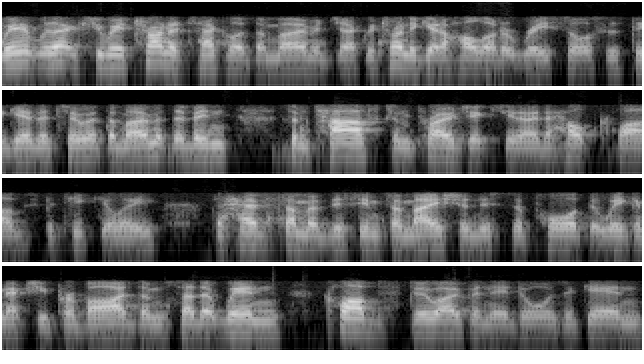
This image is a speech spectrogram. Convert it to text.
We're, we're, actually we're trying to tackle at the moment, Jack. We're trying to get a whole lot of resources together too. At the moment, there've been some tasks and projects, you know, to help clubs, particularly, to have some of this information, this support that we can actually provide them, so that when clubs do open their doors again,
